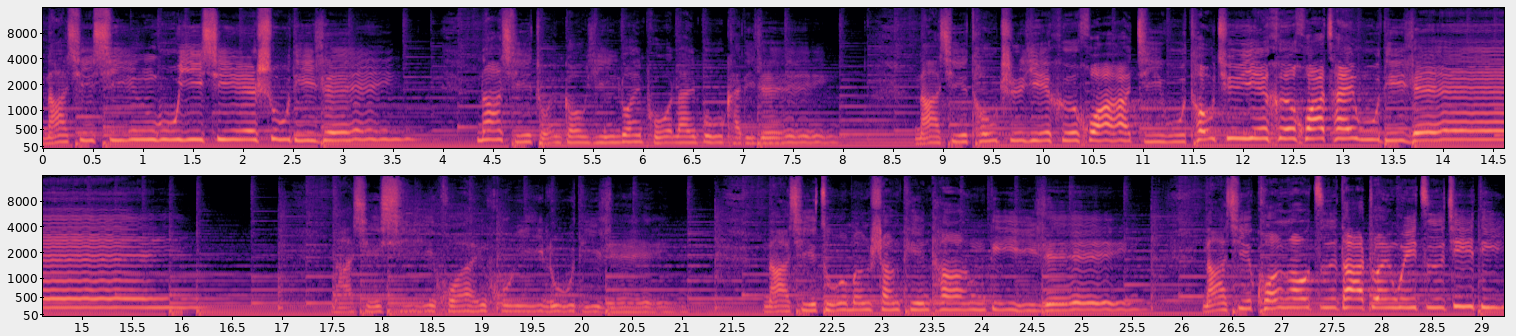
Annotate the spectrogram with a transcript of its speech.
那些心无一邪术的人，那些专搞淫乱破烂不堪的人。那些偷吃耶和华祭物、偷取耶和华财物的人，那些喜欢贿赂的人，那些做梦上天堂的人，那些狂傲自大、专为自己的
